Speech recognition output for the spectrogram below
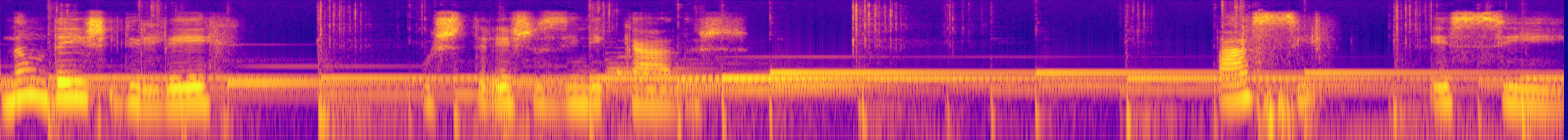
Não deixe de ler os trechos indicados. Passe esse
